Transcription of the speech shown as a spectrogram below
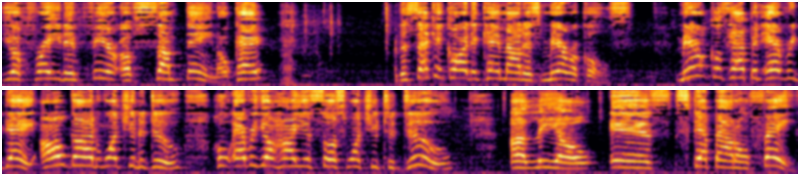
you're afraid in fear of something, okay? The second card that came out is miracles. Miracles happen every day. All God wants you to do, whoever your higher source wants you to do, uh, Leo, is step out on faith.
